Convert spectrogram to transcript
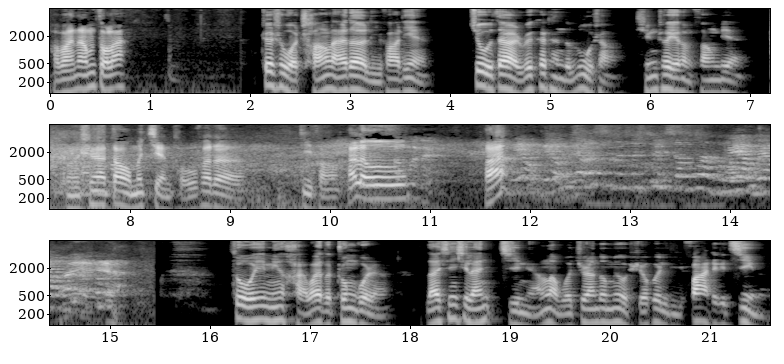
好吧？那我们走了。这是我常来的理发店，就在 Rickerton 的路上，停车也很方便。我们现在到我们剪头发的地方。Hello，啊？没有没有没有，是不是去生问的？没有没有没有。作为一名海外的中国人，来新西兰几年了，我居然都没有学会理发这个技能，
